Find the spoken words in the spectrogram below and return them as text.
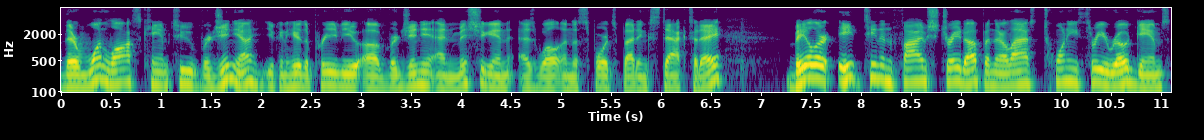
Their one loss came to Virginia. You can hear the preview of Virginia and Michigan as well in the sports betting stack today. Baylor 18 and 5 straight up in their last 23 road games.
